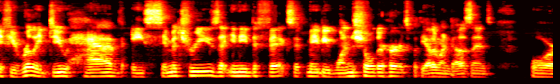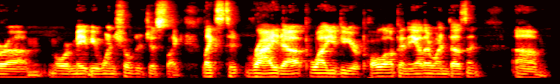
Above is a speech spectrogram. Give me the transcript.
if you really do have asymmetries that you need to fix. If maybe one shoulder hurts but the other one doesn't, or um, or maybe one shoulder just like likes to ride up while you do your pull up and the other one doesn't. Um,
